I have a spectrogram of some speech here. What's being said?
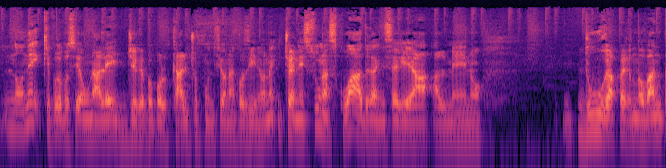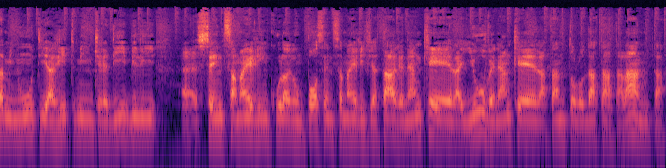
Non è che proprio sia una legge che proprio il calcio funziona così, è, cioè nessuna squadra in Serie A almeno dura per 90 minuti a ritmi incredibili, eh, senza mai rinculare un po', senza mai rifiatare, neanche la Juve, neanche la tanto lodata Atalanta.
